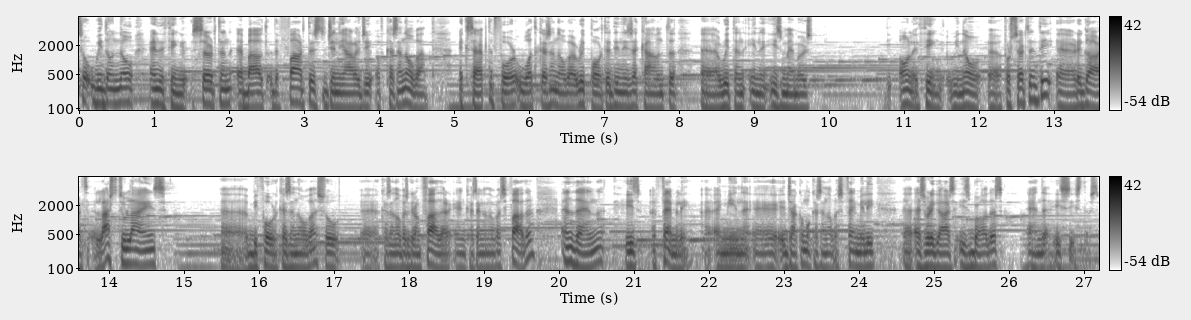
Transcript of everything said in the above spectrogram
So we don't know anything certain about the farthest genealogy of Casanova, except for what Casanova reported in his account uh, written in his memoirs. The only thing we know uh, for certainty uh, regards the last two lines uh, before Casanova, so uh, Casanova's grandfather and Casanova's father, and then his family, I mean uh, Giacomo Casanova's family as regards his brothers and his sisters.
